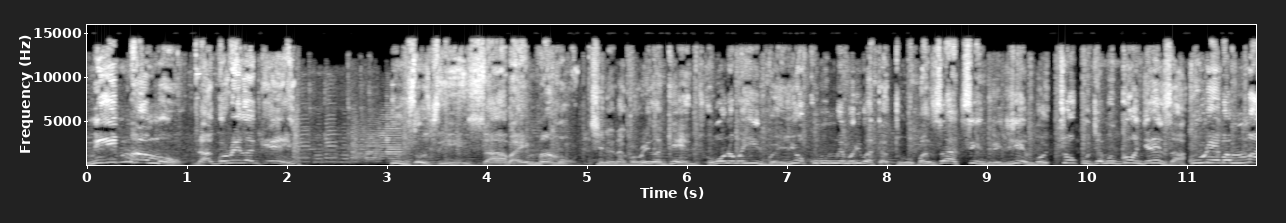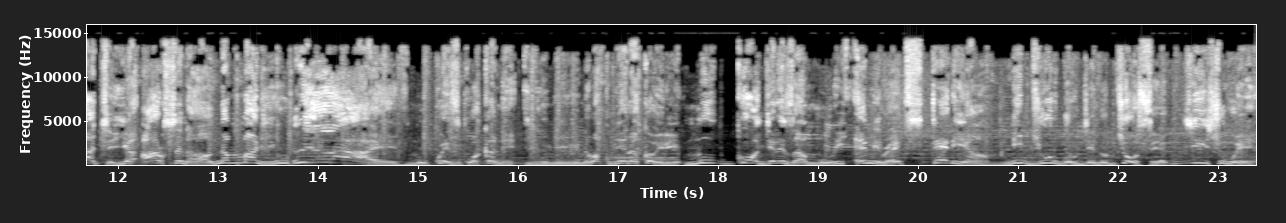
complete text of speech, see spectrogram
ni impamo na gorilla game. Inzozi zabaye impamo kina na gorilla games ubona amahirwe yo kuba umwe muri batatu bazatsindira igihembo cyo kujya mu bwongereza kureba mace ya arsenal na maniyu live mu kwezi kwa kane ibihumbi bibiri na makumyabiri na kabiri mu bwongereza muri emirates stadium. N'iby'urwo rugendo byose byishyuwe.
